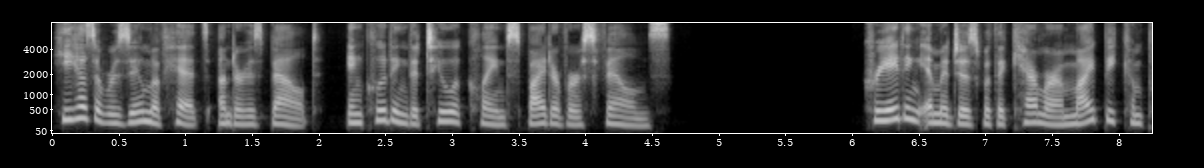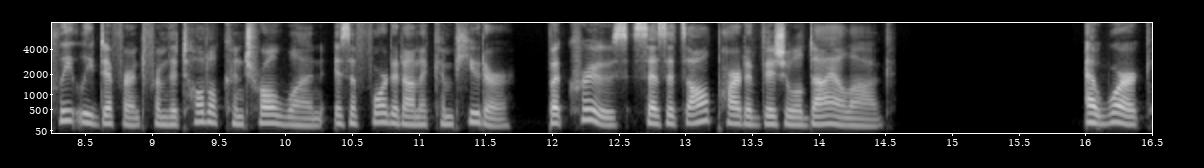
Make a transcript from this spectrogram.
He has a resume of hits under his belt, including the two acclaimed Spider-Verse films. Creating images with a camera might be completely different from the total control one is afforded on a computer, but Cruz says it's all part of visual dialogue. At work,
